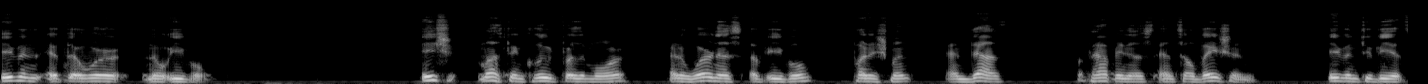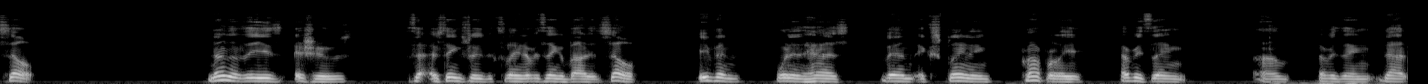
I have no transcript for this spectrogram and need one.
even if there were no evil. Each must include, furthermore, an awareness of evil, punishment, and death, of happiness and salvation, even to be itself. None of these issues, things to explain everything about itself, even when it has been explaining properly everything, um, everything that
